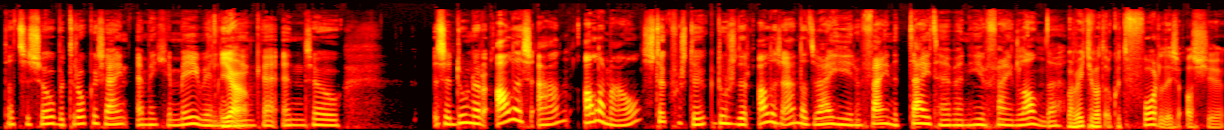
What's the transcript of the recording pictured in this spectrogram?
dat ze zo betrokken zijn en met je mee willen Ja. denken. En zo, ze doen er alles aan, allemaal, stuk voor stuk, doen ze er alles aan dat wij hier een fijne tijd hebben en hier fijn landen. Maar weet je wat ook het voordeel is als je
